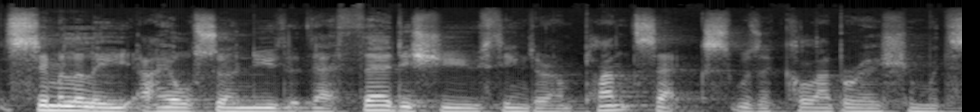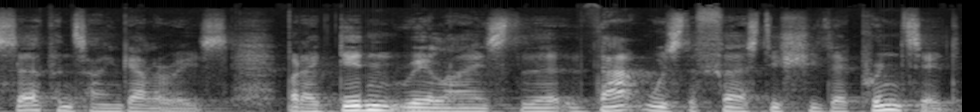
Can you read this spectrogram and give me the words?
Similarly, I also knew that their third issue, themed around plant sex, was a collaboration with Serpentine Galleries, but I didn't realise that that was the first issue they printed,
